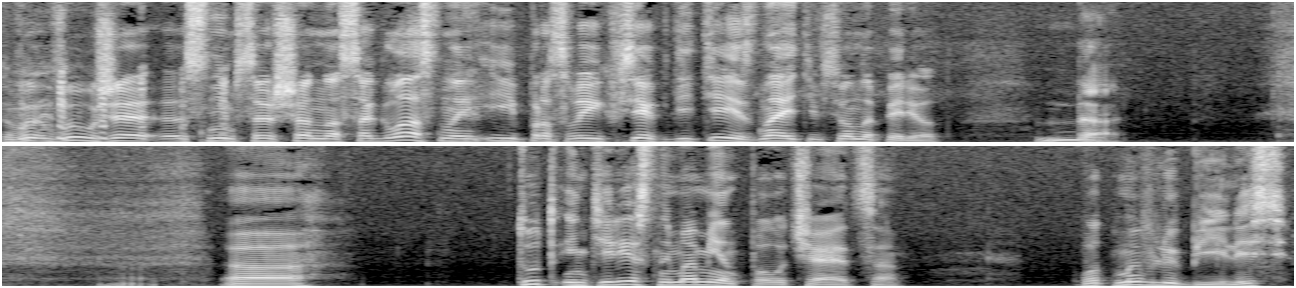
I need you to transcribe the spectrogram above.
вы, вы уже с ним совершенно согласны и про своих всех детей знаете все наперед. Да. А, Тут интересный момент получается. Вот мы влюбились,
